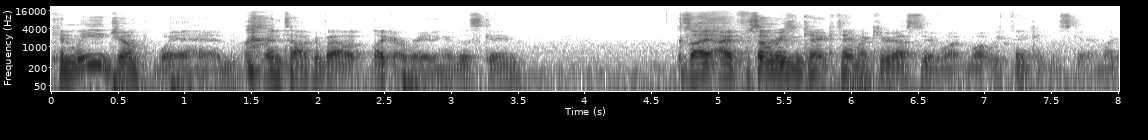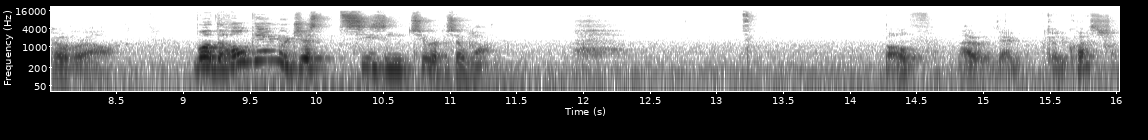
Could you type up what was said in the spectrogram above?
Can we jump way ahead and talk about like our rating of this game? Because I, I, for some reason, can't contain my curiosity of what, what we think of this game, like overall. Well, the whole game or just season two, episode one? Both. I, a good question.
